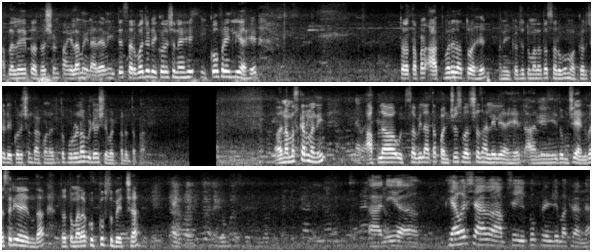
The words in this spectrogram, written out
आपल्याला हे प्रदर्शन पाहायला मिळणार आहे. आणि इथे सर्व जे डेकोरेशन आहे हे इको फ्रेंडली आहे. तर आता आपण आतमध्ये जातो आहे आणि इकडचे तुम्हाला आता सर्व मकरचे डेकोरेशन दाखवणार आहे. तर पूर्ण व्हिडिओ शेवटपर्यंत पहा. नमस्कार मनी. आपला उत्सवीला आता पंचवीस वर्ष झालेली आहेत आणि तुमची अॅनिव्हर्सरी आहे यंदा. तर तुम्हाला खूप खूप शुभेच्छा. आणि ह्या वर्षी आमच्या इको फ्रेंडली मकरांना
